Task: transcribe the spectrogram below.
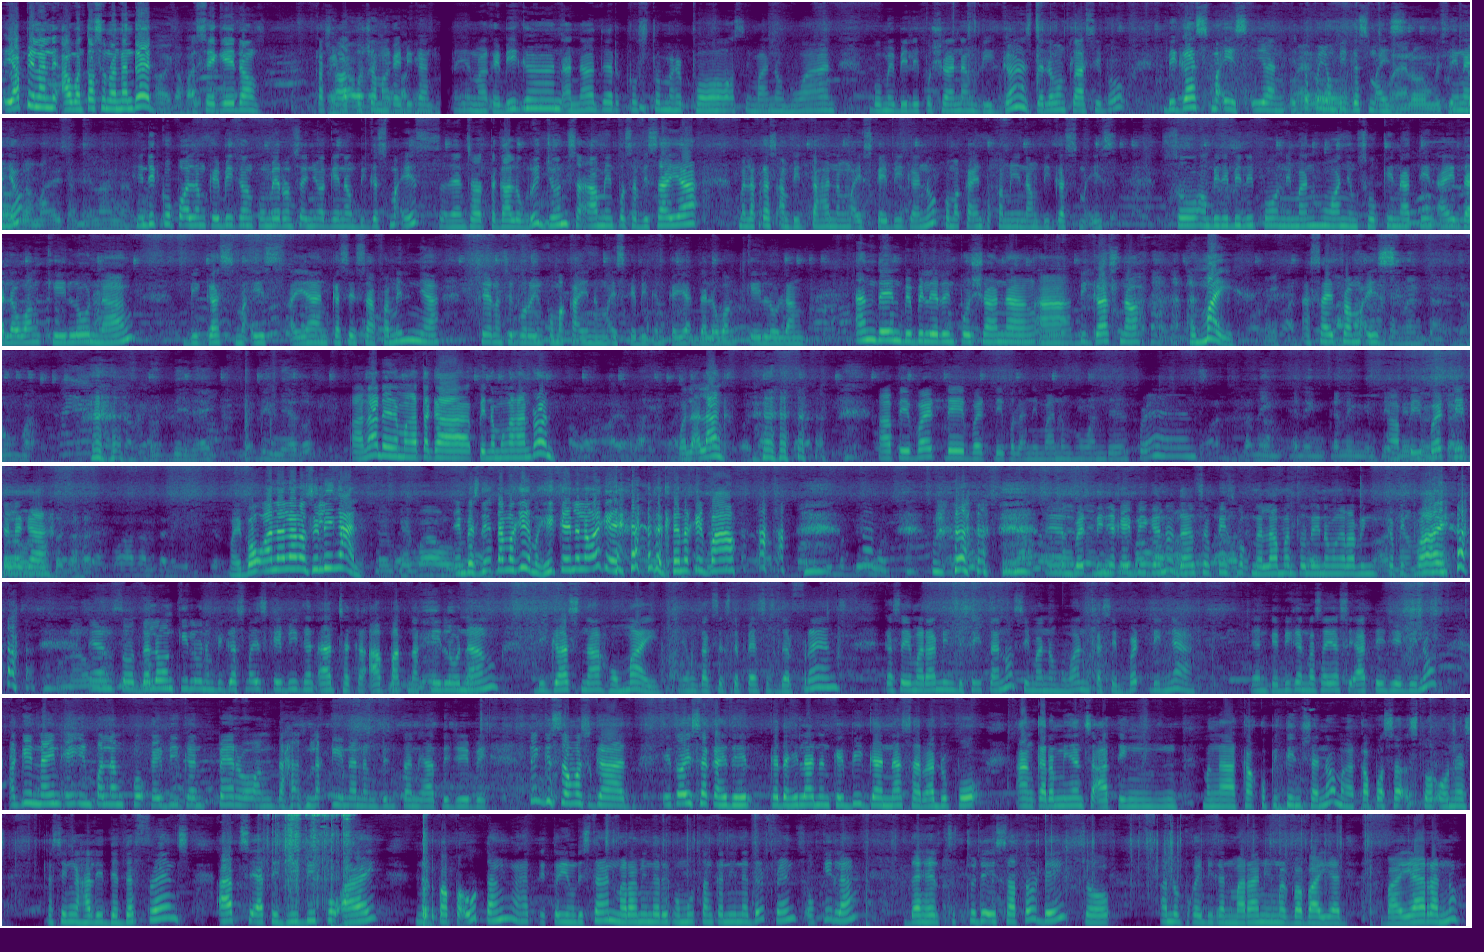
iya pila ni ah, 1,100. Ah, sige dong. Cash out po siya mga kaibigan. Ayan mga kaibigan, another customer po, si Manong Juan. Bumibili po siya ng bigas. Dalawang klase po. Bigas mais, iyan. Ito po yung bigas mais. Mayroong Tingnan nyo. mais ang kailangan. Hindi ko po alam kaibigan kung meron sa inyo again ng bigas mais Yan sa Tagalog region. Sa amin po sa Visaya, malakas ang bintahan ng mais kaibigan. No? Kumakain po kami ng bigas mais. So, ang binibili po ni Man Juan, yung suki natin ay dalawang kilo ng bigas mais. Ayan, kasi sa pamilya, siya lang siguro yung kumakain ng mais kaibigan, kaya dalawang kilo lang. And then, bibili rin po siya ng ah, bigas na humay. Aside from mais. Ah, na ang mga taga pinamungahan ron. Wala lang. Happy birthday. Birthday pala ni Manong Juan del friends. Kaning, kaning, kaning. Happy birthday talaga. May bawaan na lang ng silingan. Imbes di ta magi, maghikay na lang agi. Nagkanakibaw. Ayan, birthday niya kaibigan, no? Dahil sa Facebook, nalaman tuloy ng mga raming kapitbahay. Ayan, so dalawang kilo ng bigas mais kaibigan at saka apat na kilo ng bigas na humay. Yung tag 60 pesos their friends. Kasi maraming bisita, no? Si Manong Juan kasi birthday niya. Yan kaibigan, masaya si Ate JB, no? Again, 9 a.m. pa lang po, kaibigan, pero ang, ang laki na ng binta ni Ate JB. Thank you so much, God. Ito ay sa kadahil- kadahilanan, kaibigan, na sarado po ang karamihan sa ating mga kakupitensya, no? mga kapwa sa store owners. Kasi nga holiday their friends. At si Ate JB po ay nagpapautang. At ito yung listahan. Marami na rin umutang kanina, their friends. Okay lang. Dahil today is Saturday. So, ano po kaibigan, maraming magbabayad. Bayaran, no?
